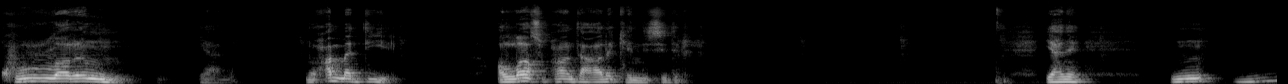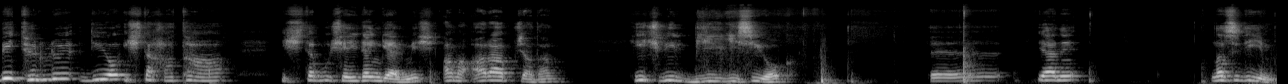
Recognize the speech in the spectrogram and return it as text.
kulların yani Muhammed değil Allah subhanahu teala kendisidir. Yani bir türlü diyor işte hata, işte bu şeyden gelmiş ama Arapçadan hiçbir bilgisi yok. Ee, yani nasıl diyeyim?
